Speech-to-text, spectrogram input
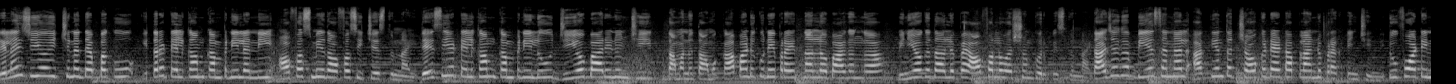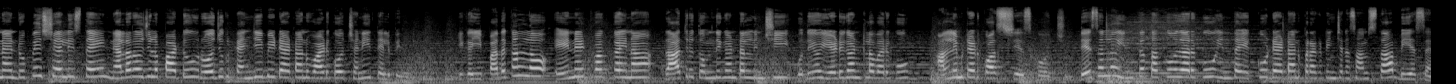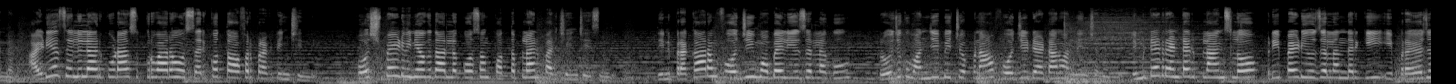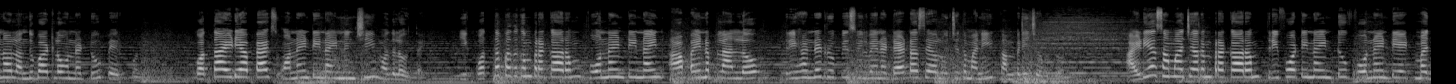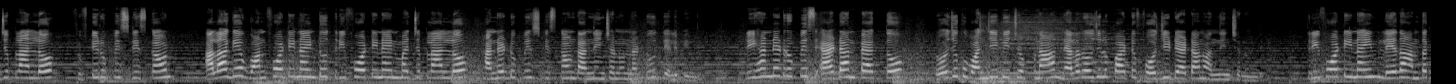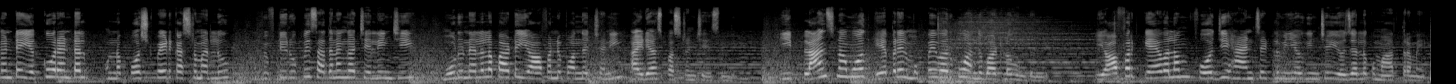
Reliance Jio ఇచ్చిన దెబ్బకు ఇతర టెలికాం కంపెనీలన్నీ ఆఫర్స్ మీద ఆఫర్స్ ఇచ్చేస్తున్నాయి. దేశీయ టెలికాం కంపెనీలు జియో బారి నుంచి తమను తాము కాపాడుకునే ప్రయత్నాల్లో భాగంగా వినియోగదారులపై ఆఫర్ల వర్షం కురిపిస్తున్నాయి. తాజాగా బిఎస్ఎన్ఎల్ అత్యంత చౌక డేటా ప్లాన్ను ప్రకటించింది. టూ ఫార్టీ నైన్ రూపీస్ చెల్లిస్తే నెల రోజుల పాటు రోజుకు టెన్ జీబీ డేటాను వాడుకోవచ్చని తెలిపింది. ఇక ఈ పథకంలో ఏ నెట్వర్క్ అయినా రాత్రి తొమ్మిది గంటల నుంచి ఉదయం ఏడు గంటల వరకు అన్లిమిటెడ్ కాల్స్ చేసుకోవచ్చు. దేశంలో ఇంత తక్కువ ధరకు ఇంత ఎక్కువ డేటాను ప్రకటించిన సంస్థ బిఎస్ఎన్ఎల్ ఐడియా సెల్యులార్ కూడా శుక్రవారం ఓ సరికొత్త ఆఫర్ ప్రకటించింది. పోస్ట్ పెయిడ్ వినియోగదారుల కోసం కొత్త ప్లాన్ పరిచయం చేసింది. దీని ప్రకారం ఫోర్ జీ మొబైల్ యూజర్లకు రోజుకు వన్ జీబీ చొప్పున ఫోర్ జీ డేటాను అందించనుంది. లిమిటెడ్ రెంటల్ ప్లాన్స్లో ప్రీపెయిడ్ యూజర్లందరికీ ఈ ప్రయోజనాలు అందుబాటులో ఉన్నట్టు పేర్కొంది. కొత్త Idea packs one ninety nine నుంచి మొదలవుతాయి. ఈ కొత్త పథకం ప్రకారం ఫోర్ నైన్టీ నైన్ ఆ పైన ప్లాన్లో త్రీ హండ్రెడ్ రూపీస్ విలువైన డేటా సేవలు ఉచితమని కంపెనీ చెబుతోంది. ఐడియా సమాచారం ప్రకారం three forty nine to four ninety eight మధ్య ప్లాన్లో ఫిఫ్టీ రూపీస్ డిస్కౌంట్ అలాగే one forty nine to three forty nine మధ్య ప్లాన్లో హండ్రెడ్ రూపీస్ డిస్కౌంట్ అందించనున్నట్టు తెలిపింది. Three hundred rupees add on ప్యాక్తో రోజుకు వన్ జీబీ చొప్పున నెల రోజుల పాటు ఫోర్ జీ డేటాను అందించనుంది. త్రీ ఫార్టీ నైన్ లేదా అంతకంటే ఎక్కువ రెంటల్ ఉన్న పోస్ట్ పెయిడ్ కస్టమర్లు ఫిఫ్టీ రూపీస్ అదనంగా చెల్లించి మూడు నెలల పాటు ఈ ఆఫర్ని పొందొచ్చని ఐడియా స్పష్టం చేసింది. ఈ ప్లాన్స్ నమోదు ఏప్రిల్ ముప్పై వరకు అందుబాటులో ఉంటుంది. ఈ ఆఫర్ కేవలం ఫోర్ జీ హ్యాండ్సెట్లు వినియోగించే యూజర్లకు మాత్రమే.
